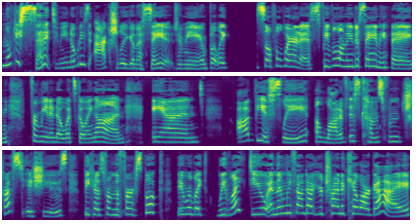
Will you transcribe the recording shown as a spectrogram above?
nobody said it to me. Nobody's actually going to say it to me. But like, self awareness. People don't need to say anything for me to know what's going on. And obviously a lot of this comes from trust issues because from the first book, they were like, we liked you. And then we found out you're trying to kill our guy.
